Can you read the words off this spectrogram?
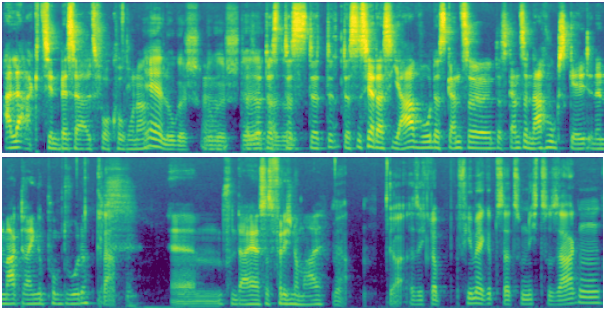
alle Aktien besser als vor Corona. Ja, logisch, logisch. Ähm, also, das, also das, das, das, das, ist ja das Jahr, wo das ganze, das ganze Nachwuchsgeld in den Markt reingepumpt wurde. Klar. Ähm, von daher ist das völlig normal. Ja. Ja, also ich glaube, viel mehr gibt es dazu nicht zu sagen.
